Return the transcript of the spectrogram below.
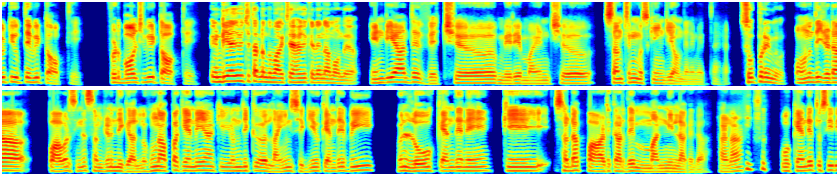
YouTube ਤੇ ਵੀ ਟੌਪ ਤੇ। ਫੁੱਟਬਾਲ ਚ ਵੀ ਟੌਪ ਤੇ। ਇੰਡੀਆ ਦੇ ਵਿੱਚ ਤੁਹਾਨੂੰ ਦਿਮਾਗ 'ਚ ਇਹੋ ਜਿਹੇ ਕਿਹੜੇ ਨਾਮ ਆਉਂਦੇ ਆ? ਇੰਡੀਆ ਦੇ ਵਿੱਚ ਮੇਰੇ ਮਾਈਂਡ 'ਚ ਸਮਥਿੰਗ ਮਸਕੀਨ ਜੀ ਆਉਂਦੇ ਨੇ ਮੇਰੇ ਤਾਂ। ਹੈ ਸੁਪਰੀਮੋ ਉਹਨਾਂ ਦੀ ਜਿਹੜਾ ਪਾਵਰ ਸੀ ਨਾ ਸਮਝਣ ਦੀ ਗੱਲ ਹੁਣ ਆਪਾਂ ਕਹਿੰਦੇ ਆ ਕਿ ਉਹਨਾਂ ਦੀ ਇੱਕ ਲਾਈਨ ਸੀਗੀ ਉਹ ਕਹਿੰਦੇ ਵੀ ਹੁਣ ਲੋਕ ਕਹਿੰਦੇ ਨੇ ਕਿ ਸਾਡਾ ਪਾਠ ਕਰਦੇ ਮਨ ਨਹੀਂ ਲੱਗਦਾ ਹਨਾ? ਉਹ ਕਹਿੰਦੇ ਤੁਸੀਂ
